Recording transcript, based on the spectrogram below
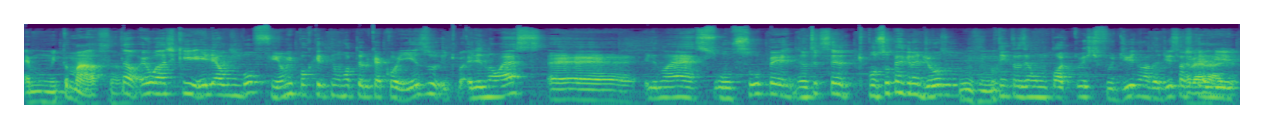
É muito massa. Então, eu acho que ele é um bom filme porque ele tem um roteiro que é coeso. e, tipo, ele não é, é, Ele não é um super. Não tem que ser tipo, um super grandioso. Uhum. Não tem que trazer um plot twist fudido, nada disso. Acho É que ele.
